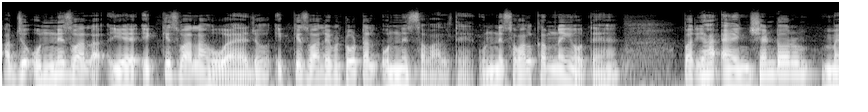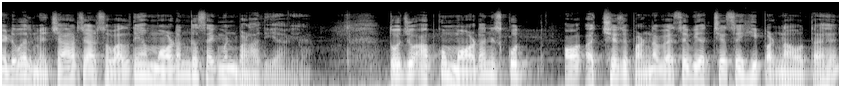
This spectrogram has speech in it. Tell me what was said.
अब जो 19 वाला, ये 21 वाला हुआ है जो 21 वाले में टोटल 19 सवाल थे। 19 सवाल कम नहीं होते हैं, पर यहाँ एंशंट और मेडवल में चार चार सवाल थे, यहाँ मॉडर्न का सेगमेंट बढ़ा दिया गया। तो जो आपको मॉडर्न इसको और अच्छे से पढ़ना, वैसे भी अच्छे से ही पढ़ना होता है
